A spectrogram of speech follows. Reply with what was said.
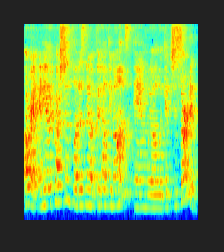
All right, any other questions? Let us know at Fit Healthy Moms and we'll get you started.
